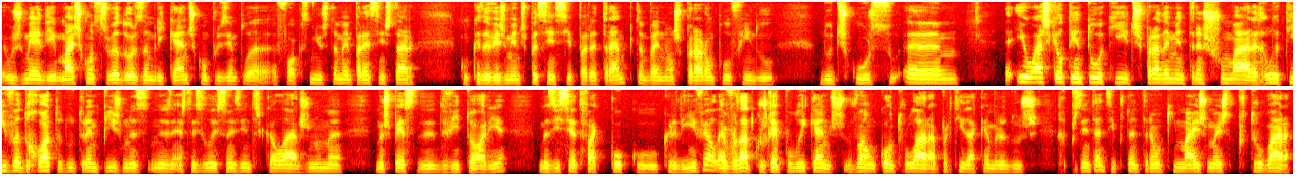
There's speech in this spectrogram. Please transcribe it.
os médias mais conservadores americanos, como por exemplo a Fox News, também parecem estar com cada vez menos paciência para Trump, também não esperaram pelo fim do, do discurso. Eu acho que ele tentou aqui desesperadamente transformar a relativa derrota do Trumpismo nestas eleições intercalares numa, numa espécie de, de vitória mas isso é de facto pouco credível. É verdade que os republicanos vão controlar a partir da Câmara dos Representantes e, portanto, terão aqui mais meios de perturbar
